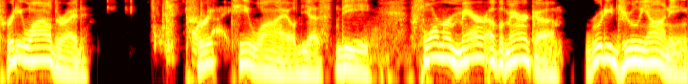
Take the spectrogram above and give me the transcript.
Pretty wild, right? Pretty wild, yes. The former mayor of America, Rudy Giuliani.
